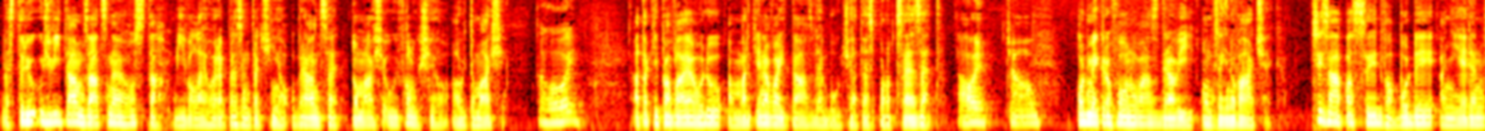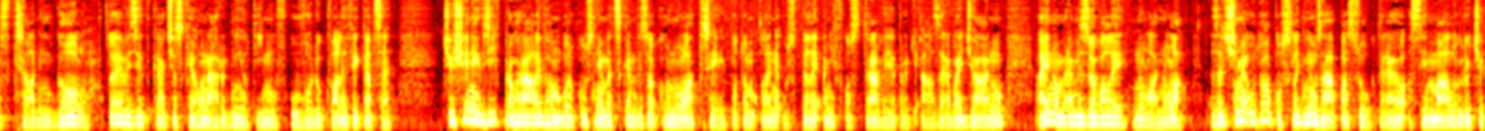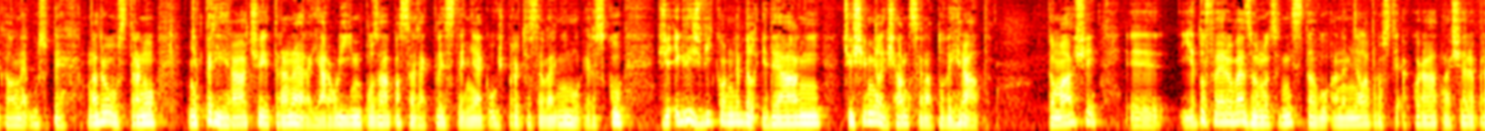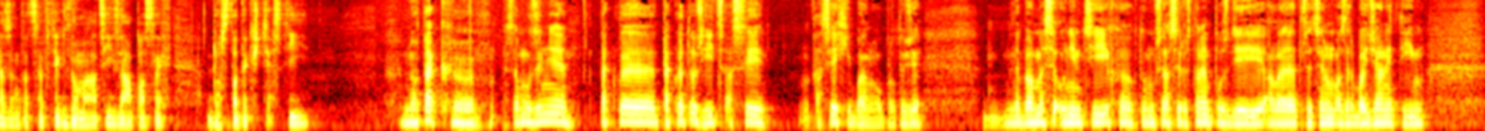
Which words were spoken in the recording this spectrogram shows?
Ve studiu už vítám vzácného hosta, bývalého reprezentačního obránce Tomáše Ujfalušiho. Ahoj Tomáši. Ahoj. A taky Pavla Jahodu a Martina Vajta z webu čtsport.cz. Ahoj. Čau. Od mikrofonu vás zdraví Ondřej Nováček. Tři zápasy, dva body, ani jeden vstřelený gól. To je vizitka českého národního týmu v úvodu kvalifikace. Češi nejdřív prohráli v Hamburgu s Německem vysoko 0-3, potom ale neuspěli ani v Ostravě proti Azerbajdžánu a jenom remizovali 0-0. Začneme u toho posledního zápasu, kterého asi málo kdo čekal neúspěch. Na druhou stranu někteří hráči i trenér Jarolím po zápase řekli stejně jako už proti Severnímu Irsku, že i když výkon nebyl ideální, Češi měli šance na to vyhrát. Tomáši, je to férové zhodnocení stavu a neměla prostě akorát naše reprezentace v těch domácích zápasech dostatek štěstí? No tak eh, samozřejmě takhle, takhle to říct asi, asi je chyba, no, protože nebavme se o Němcích, k tomu se asi dostaneme později, ale přece jenom Azerbajdžán je tým,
